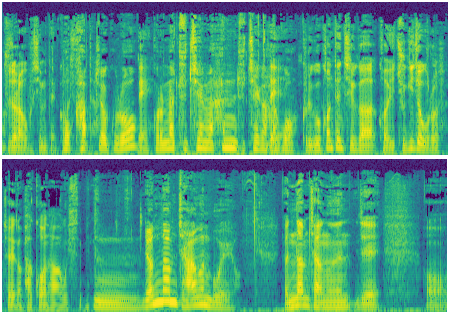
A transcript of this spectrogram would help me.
구조라고 보시면 될 것 같습니다. 복합적으로 네. 그러나 주체는 한 주체가 네. 하고 그리고 컨텐츠가 거의 주기적으로 저희가 바꿔 나가고 있습니다. 음. 연남 장은 뭐예요? 연남장은 이제 어,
